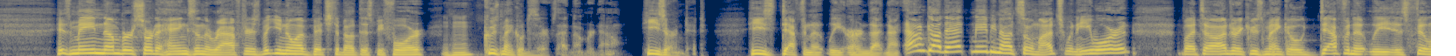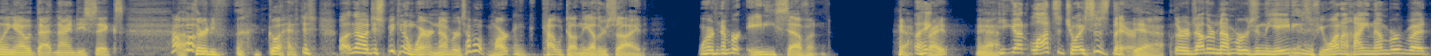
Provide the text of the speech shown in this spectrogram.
his main number sort of hangs in the rafters, but you know I've bitched about this before. Mhm. Kuzmenko deserves that number now. He's earned it. He's definitely earned that nine. Adam Gaudette, maybe not so much when he wore it, but uh, Andre Kuzmenko definitely is filling out that 96. Uh, about- 30. Go ahead. Well, no, just speaking of wearing numbers, how about Martin Kaut on the other side? Wearing number 87. Yeah, Like- right? Yeah. You got lots of choices there. Yeah. There's other numbers in the 80s if you want a high number, but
